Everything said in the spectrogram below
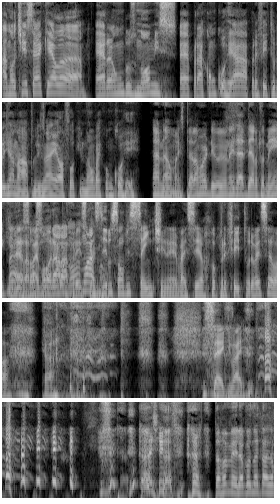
A notícia é que ela era um dos nomes é, para concorrer à prefeitura de Anápolis, né? E ela falou que não vai concorrer. Ah, não, mas pelo amor de Deus, eu na ideia dela também é que Não, é ela só vai morar lá no, fresca, no irmão. asilo São Vicente, né? Vai ser, a prefeitura vai ser lá. Cara. Segue, vai. A gente- Tava melhor quando nós, tava,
